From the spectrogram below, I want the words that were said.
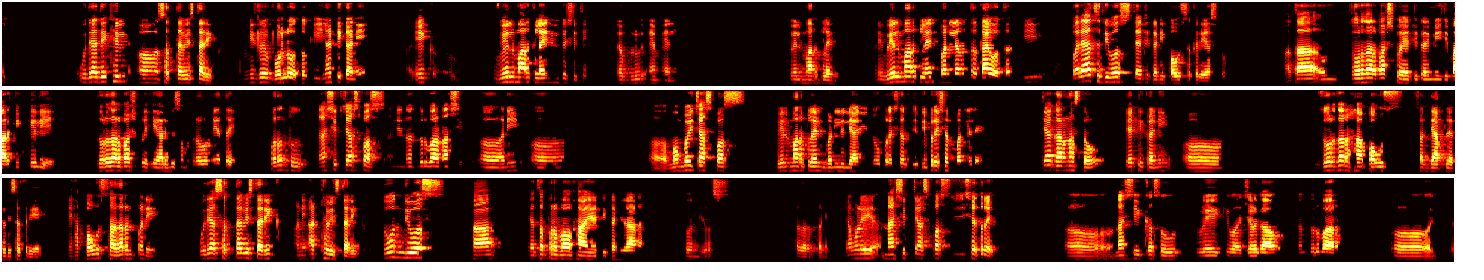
उद्या देखील सत्तावीस तारीख. मी जे बोललो होतो की ह्या ठिकाणी एक वेल मार्क लाईन विकसित आहे W M L well mark line आणि वेल मार्क लाईन बनल्यानंतर काय होतं की बऱ्याच दिवस त्या ठिकाणी पाऊस सक्रिय असतो. आता जोरदार बाष्प या ठिकाणी मी जी मार्किंग केली आहे जोरदार बाष्प हे अरबी समुद्रावरून येत आहे परंतु नाशिकच्या आसपास आणि नंदुरबार नाशिक आणि मुंबईच्या आसपास वेलमार्क लाईन बनलेली आहे आणि लो प्रेशर जे डिप्रेशन बनलेले आहे त्या कारणास्तव त्या ठिकाणी जोरदार हा पाऊस सध्या आपल्याकडे सक्रिय आहे. आणि हा पाऊस साधारणपणे उद्या सत्तावीस तारीख आणि अठ्ठावीस तारीख दोन दिवस हा याचा प्रभाव हा या ठिकाणी राहणार आहे. दोन दिवस. साधारणपणे. त्यामुळे नाशिकच्या आसपासची जी क्षेत्र आहे नाशिक असो धुळे किंवा जळगाव नंदुरबार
